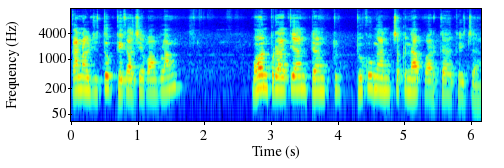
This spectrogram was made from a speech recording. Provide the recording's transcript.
kanal YouTube GKJ Pamulang mohon perhatian dan du- dukungan segenap warga gereja.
